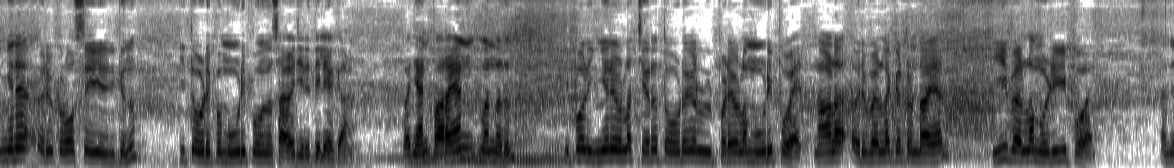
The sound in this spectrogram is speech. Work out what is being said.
ഇങ്ങനെ ഒരു ക്രോസ് ചെയ്തിരിക്കുന്നു. ഈ തോടിപ്പോൾ മൂടിപ്പോകുന്ന സാഹചര്യത്തിലേക്കാണ്. അപ്പോൾ ഞാൻ പറയാൻ വന്നതും ഇപ്പോൾ ഇങ്ങനെയുള്ള ചെറു തോടുകൾ ഉൾപ്പെടെയുള്ള മൂടിപ്പോയാൽ നാളെ ഒരു വെള്ളക്കെട്ടുണ്ടായാൽ ഈ വെള്ളം ഒഴുകിപ്പോവാൻ അത്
